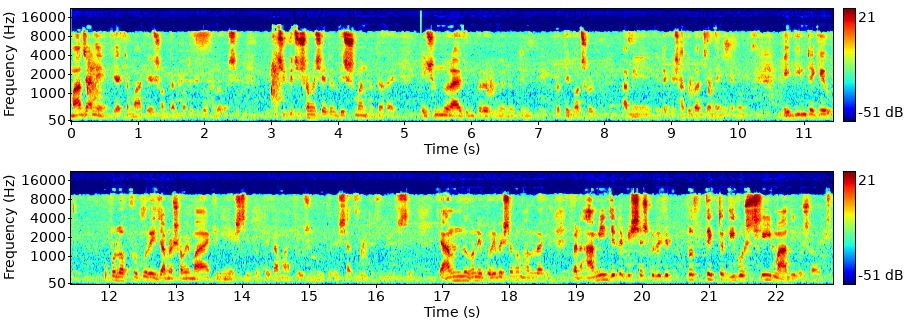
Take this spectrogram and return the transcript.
মা জানে যে একটা মাকে সন্তান কতটুকু ভালোবাসে। কিছু কিছু সময় সেটা দৃশ্যমান হতে হয়। এই সুন্দর আয়োজন করে হুমায়ুন উদ্দিন প্রত্যেক বছর আমি এটাকে সাধুবাদ জানাই এবং এই দিনটাকে উপলক্ষ করে যে আমরা সবাই মাকে নিয়ে এসেছি, প্রত্যেকটা মাকে সুন্দর করে সাজিয়ে এটাকে নিয়ে এসেছি। যে আনন্দ ঘনে, পরিবেশটা আমার ভালো লাগে। বাট আমি যেটা বিশ্বাস করি যে প্রত্যেকটা দিবসই মা দিবস হওয়া উচিত।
